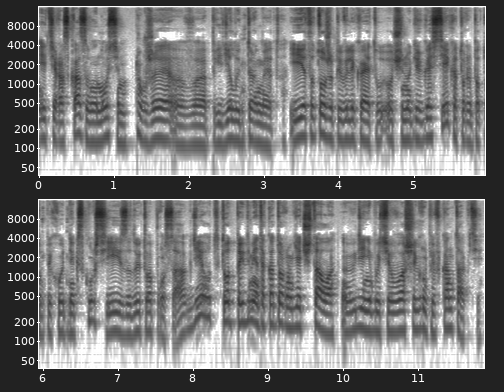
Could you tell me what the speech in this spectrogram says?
эти рассказы выносим уже в пределы интернета. И это тоже привлекает очень многих гостей, которые потом приходят на экскурсии и задают вопросы, а где вот тот предмет, о котором я читала где-нибудь в вашей группе ВКонтакте?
